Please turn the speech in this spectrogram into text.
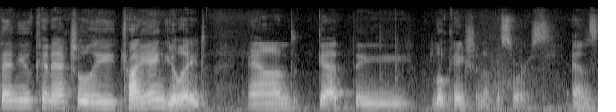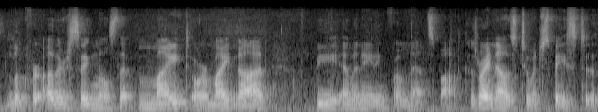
then you can actually triangulate and get the location of the source and look for other signals that might or might not be emanating from that spot. Because right now there's too much space to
